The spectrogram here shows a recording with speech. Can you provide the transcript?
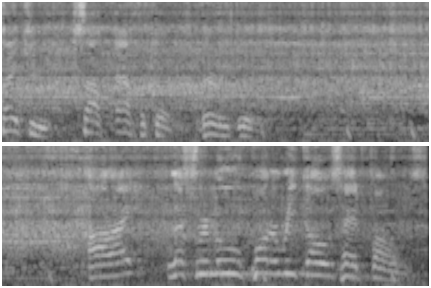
Thank you, South Africa. Very good. All right, let's remove Puerto Rico's headphones.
